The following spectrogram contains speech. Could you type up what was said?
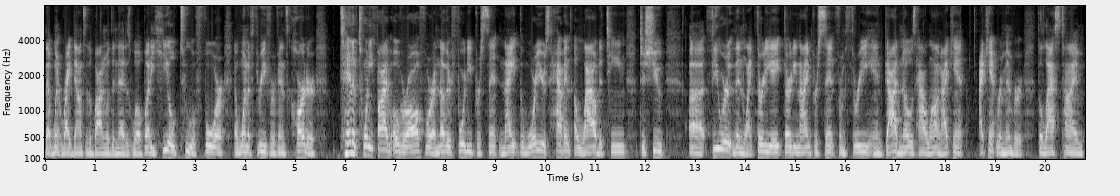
that went right down to the bottom of the net as well. Buddy Hield, 2 of 4, and 1 of 3 for Vince Carter. 10 of 25 overall for another 40% night. The Warriors haven't allowed a team to shoot uh, fewer than like 38, 39% from three, and God knows how long. I can't I can't remember the last time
